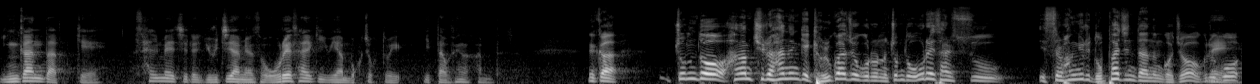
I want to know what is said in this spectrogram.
인간답게 삶의 질을 유지하면서 오래 살기 위한 목적도 있- 있다고 생각합니다. 그러니까 좀 더 항암 치료하는 게 결과적으로는 좀 더 오래 살 수 있을 확률이 높아진다는 거죠. 그리고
